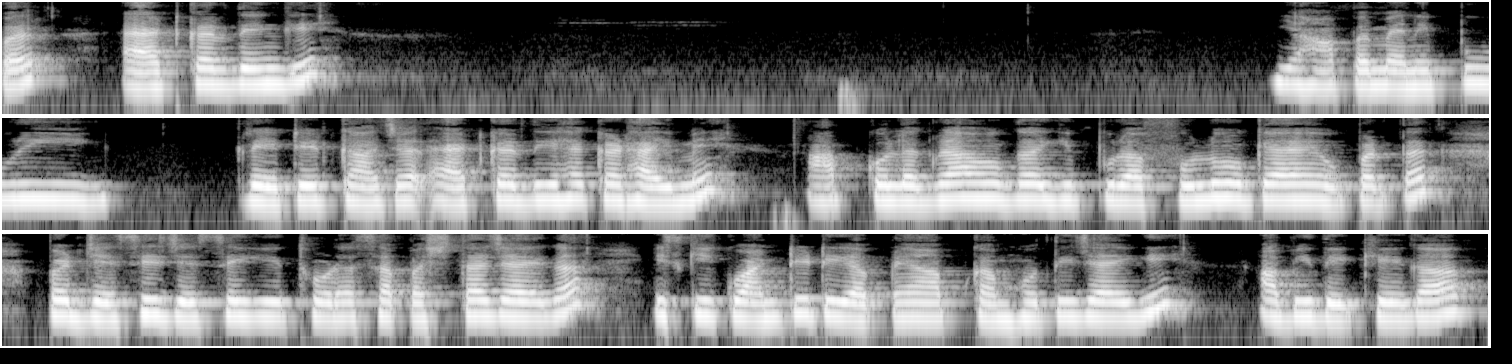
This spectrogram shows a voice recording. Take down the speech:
पर ऐड कर देंगे। यहाँ पर मैंने पूरी ग्रेटेड गाजर ऐड कर दी है कढ़ाई में। आपको लग रहा होगा ये पूरा फुल हो गया है ऊपर तक, पर जैसे जैसे ये थोड़ा सा पछता जाएगा, इसकी क्वांटिटी अपने आप कम होती जाएगी। अभी देखिएगा आप।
